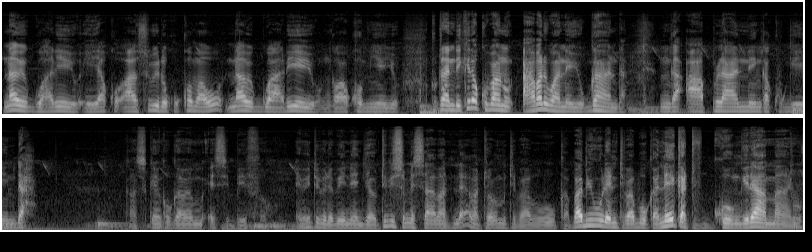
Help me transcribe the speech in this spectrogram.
nawe gwali eyo asuubira okukomawo nawe gwali eyo nga wakomyeyo. Tutandikire ku bano abali wano e uganda nga apulaninga kugenda. Kansuke nkugambemu sb4 ebintu bino birina enjawulo. Tubisomesa abantu naye abantu abamu tebabuuka. Babiwule nti babuuka naye katugongere amaanyi.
